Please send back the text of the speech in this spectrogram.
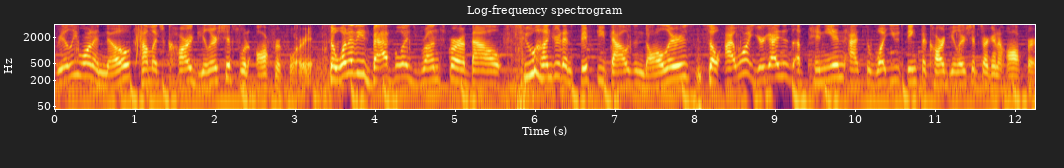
really want want to know how much car dealerships would offer for it. So one of these bad boys runs for about $250,000. So I want your guys' opinion as to what you think the car dealerships are going to offer.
